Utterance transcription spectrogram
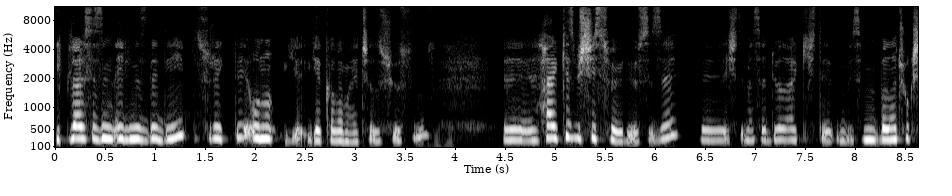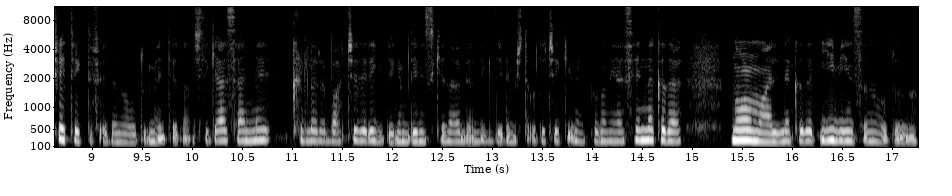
ipler sizin elinizde değil. Sürekli onu yakalamaya çalışıyorsunuz. E, herkes bir şey söylüyor size. E, işte mesela diyorlar ki işte mesela bana çok şey teklif eden oldu medyadan. İşte gel senle kırlara, bahçelere gidelim, deniz kenarlarına gidelim. işte orada çekim yapalım. Yani senin ne kadar normal, ne kadar iyi bir insan olduğunu,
